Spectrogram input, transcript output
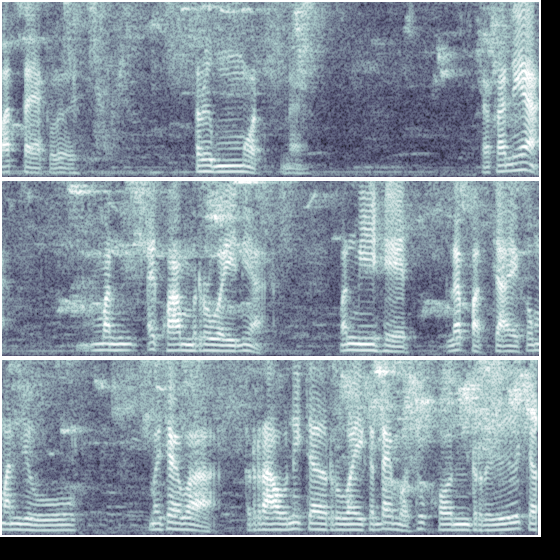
วัดแตกเลย ตรึมหมดนะแต่ครั้นี้ยมันไอความรวยเนี่ย มันมีเหตุและปัจจัยของมันอยู่ ไม่ใช่ว่าเรานี่จะรวยกันได้หมดทุกคน หรือจะ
